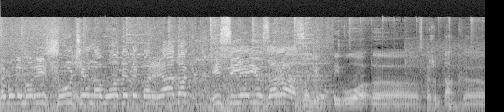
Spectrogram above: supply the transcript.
Ми будемо рішуче наводити порядок із цією заразою. Его, э, скажем так, э,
